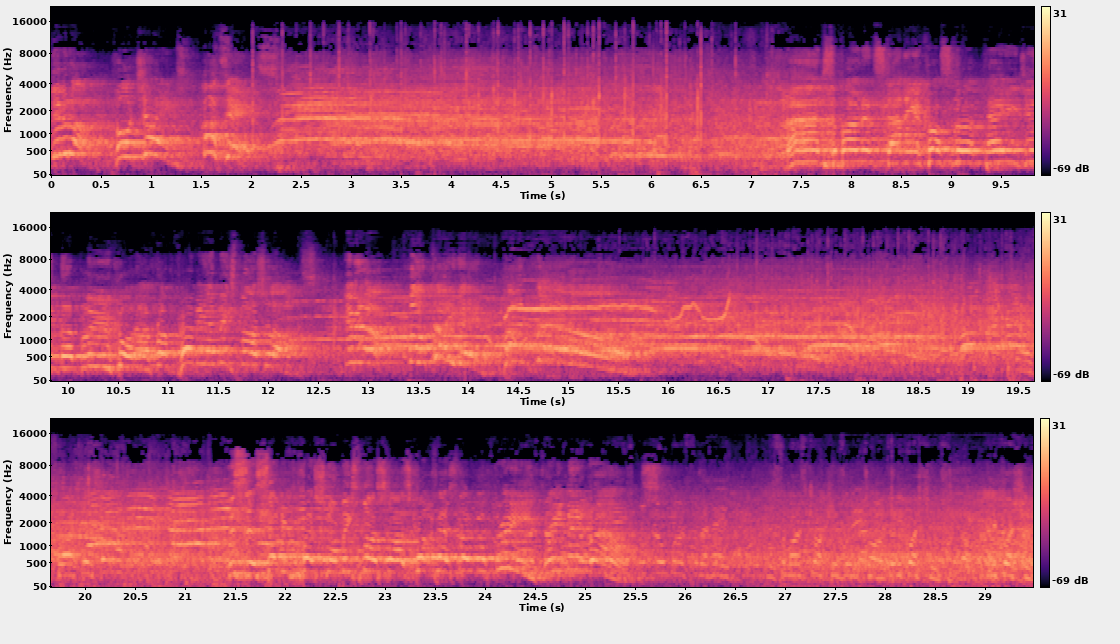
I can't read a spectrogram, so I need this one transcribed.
give it up for James Muttit! And his opponent standing across the cage in the blue corner, from Premier Mixed Martial Arts, give it up for David Panfil! This is a semi-professional mixed martial arts contest over three three-minute rounds. Don't work for the head. Just my instructions all the time. Any questions? Any questions?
